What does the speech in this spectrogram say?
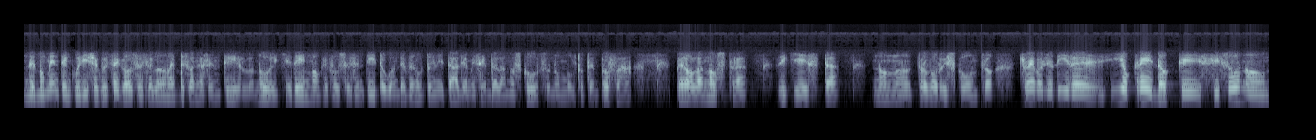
nel momento in cui dice queste cose secondo me bisogna sentirlo. Noi chiedemmo che fosse sentito quando è venuto in Italia, mi sembra l'anno scorso, non molto tempo fa, però la nostra richiesta non trovò riscontro. Cioè voglio dire, io credo che si sono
